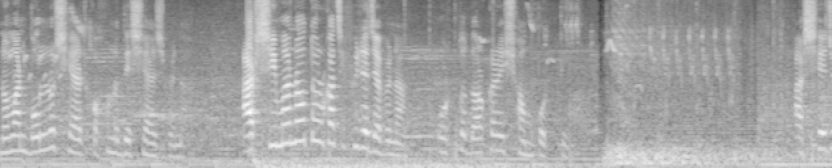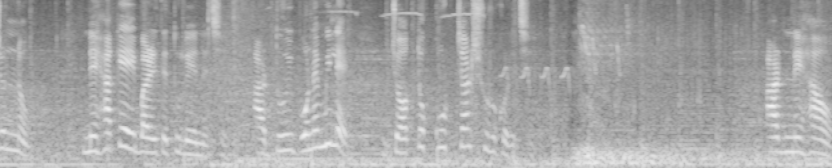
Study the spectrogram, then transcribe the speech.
নোমান বলল, সে আর কখনো দেশে আসবে না। আর সীমানাও তো ওর কাছে ফিরে যাবে না। ওর তো দরকার এই সম্পত্তি। আর সেজন্য নেহাকে এই বাড়িতে তুলে এনেছে। আর দুই বোনে মিলে যত কুটচাল শুরু করেছে। আর নেহাও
